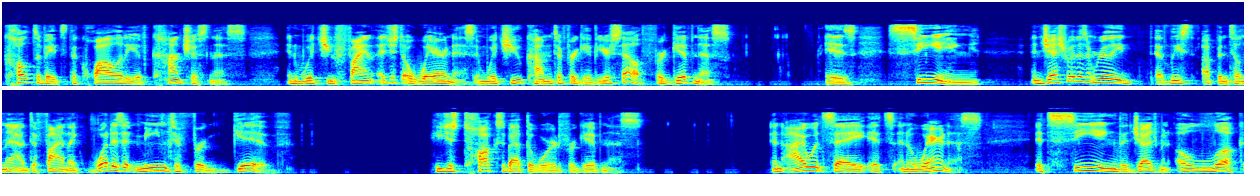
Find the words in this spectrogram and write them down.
cultivates the quality of consciousness in which you find uh, just awareness in which you come to forgive yourself. Forgiveness is seeing and Jeshua doesn't really, at least up until now, define like what does it mean to forgive? He just talks about the word forgiveness. And I would say it's an awareness. It's seeing the judgment. Oh, look,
